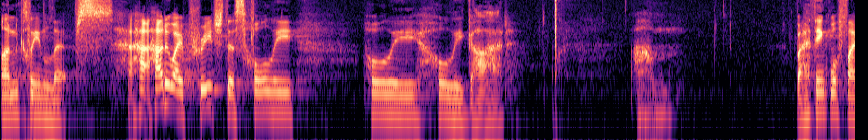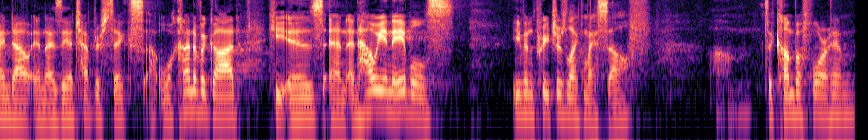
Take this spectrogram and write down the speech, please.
unclean lips. How, how do I preach this holy, holy, holy God? Um, but I think we'll find out in Isaiah chapter 6 uh, what kind of a God he is and, and how he enables even preachers like myself um, to come before him,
